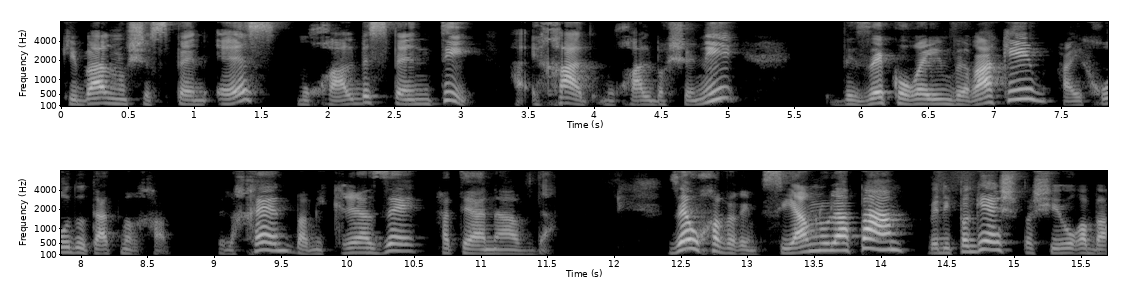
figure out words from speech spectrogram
קיבלנו שספן S מוכל בספן T, האחד מוכל בשני, וזה קורה אם ורק אם האיחוד הוא תת מרחב. ולכן במקרה הזה הטענה עבדה. זהו חברים, סיימנו להפעם וניפגש בשיעור הבא.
